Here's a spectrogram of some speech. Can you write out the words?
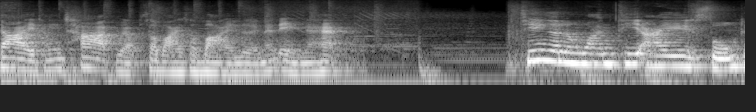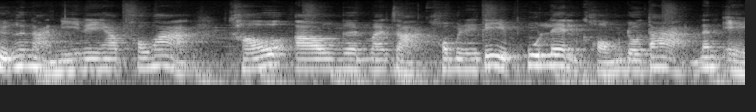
ได้ทั้งชาติแบบสบายๆเลยนั่นเองนะฮะที่เงินรางวัล TI สูงถึงขนาดนี้นะครับ เพราะว่าเขาเอาเงินมาจากคอมมูนิตี้ผู้เล่นของ Dota นั่นเอง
